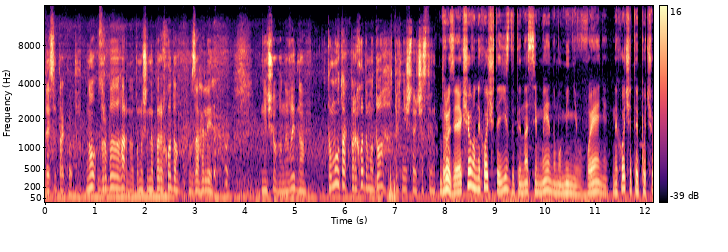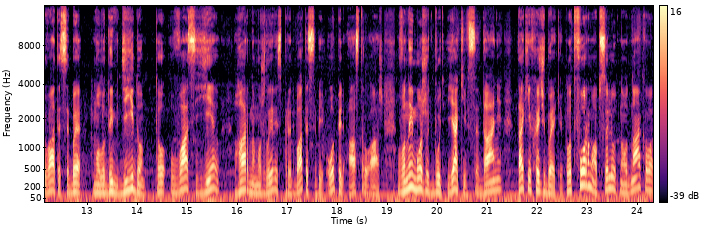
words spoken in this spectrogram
десь отак от. Ну, зробили гарно, тому що на переходу взагалі нічого не видно. Тому так, переходимо до технічної частини. Друзі, якщо ви не хочете їздити на сімейному мінівені, не хочете почувати себе молодим дідом, то у вас є гарна можливість придбати собі Opel Astra H. Вони можуть бути як і в седані, так і в хетчбекі. Платформа абсолютно однакова,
